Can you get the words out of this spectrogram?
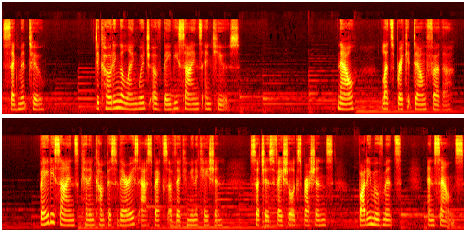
Segment 2 Decoding the Language of Baby Signs and Cues. Now, let's break it down further. Baby signs can encompass various aspects of their communication, such as facial expressions, body movements, and sounds.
